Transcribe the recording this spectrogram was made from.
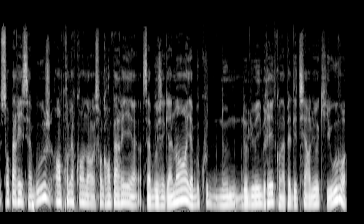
sur Paris ça bouge, en première cour sur Grand Paris ça bouge également. Il y a beaucoup de, lieux hybrides qu'on appelle des tiers lieux qui ouvrent.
